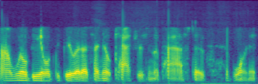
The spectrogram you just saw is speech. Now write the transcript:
uh, will be able to do it, as I know catchers in the past have, have worn it.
